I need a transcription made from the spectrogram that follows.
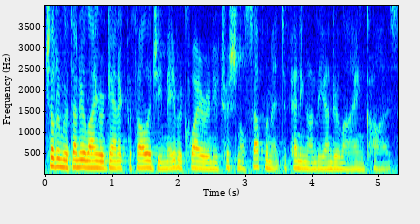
Children with underlying organic pathology may require a nutritional supplement depending on the underlying cause.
